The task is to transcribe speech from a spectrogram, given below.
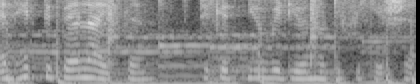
and hit the bell icon to get new video notification.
